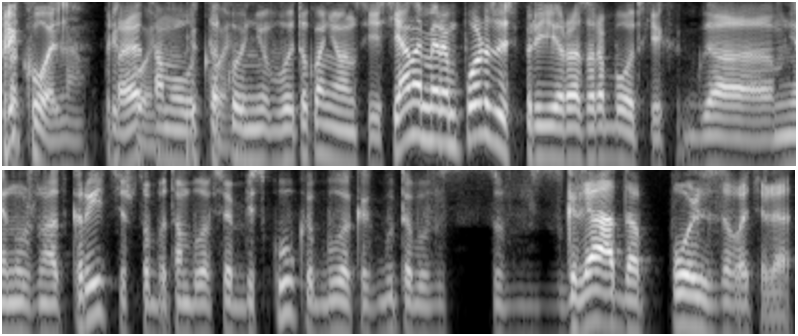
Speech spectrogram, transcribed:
Прикольно, прикольно. Поэтому вот прикольно. такой, ню- вот такой нюанс есть. Я, например, им пользуюсь при разработке, когда мне нужно открыть, чтобы там было все без кук, и было как будто бы взгляда пользователя.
